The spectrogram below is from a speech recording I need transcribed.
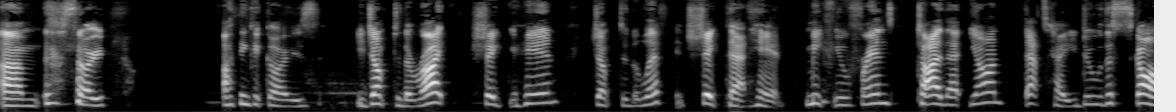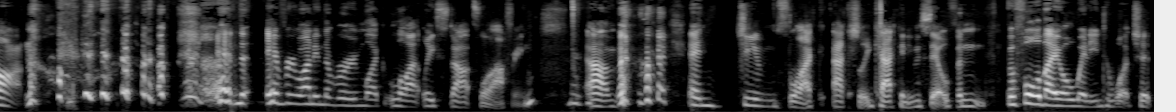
Um, so I think it goes: you jump to the right, shake your hand, jump to the left, and shake that hand. Meet new friends, tie that yarn. That's how you do the scarn. and everyone in the room like lightly starts laughing. Um, and Jim's like actually cacking himself. And before they all went in to watch it,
